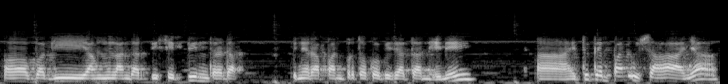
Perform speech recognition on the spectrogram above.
uh, bagi yang melanggar disiplin terhadap penerapan protokol kesehatan ini uh, itu tempat usahanya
